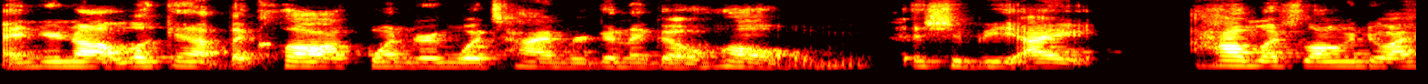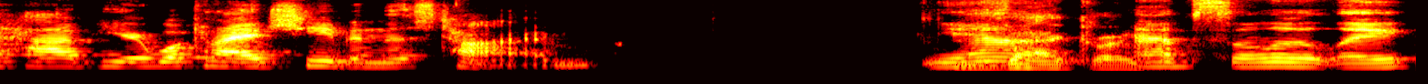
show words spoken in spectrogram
and you're not looking at the clock, wondering what time you're gonna go home. It should be I. How much longer do I have here? What can I achieve in this time? Yeah. exactly Absolutely.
